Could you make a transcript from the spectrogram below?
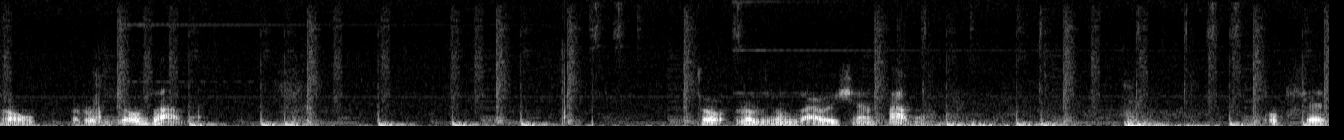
są rozwiązane. To rozwiązały się same. Poprzez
